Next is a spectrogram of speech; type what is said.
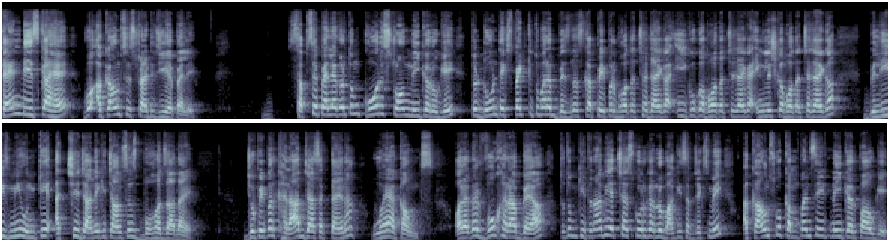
टेन डेज़ का है, वो अकाउंट स्ट्रैटेजी है पहले। सबसे पहले अगर तुम कोर स्ट्रांग नहीं करोगे तो डोंट एक्सपेक्ट कि तुम्हारा बिज़नेस का पेपर बहुत अच्छा जाएगा इको का बहुत अच्छा जाएगा इंग्लिश का बहुत अच्छा जाएगा। बिलीव मी उनके अच्छे जाने के चांसेस बहुत ज़्यादा हैं। जो पेपर खराब जा सकता है ना, वो है अकाउंट्स और अगर वो खराब गया तो तुम कितना भी अच्छा स्कोर कर लो बाकी सब्जेक्ट्स में अकाउंट्स को कंपनसेट नहीं कर पाओगे।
